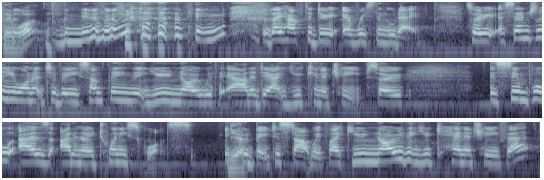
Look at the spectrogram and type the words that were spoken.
They're what? the minimum thing that they have to do every single day. So essentially, you want it to be something that you know without a doubt you can achieve. So as simple as, I don't know, 20 squats. It Yeah. could be to start with. Like you know that you can achieve that.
